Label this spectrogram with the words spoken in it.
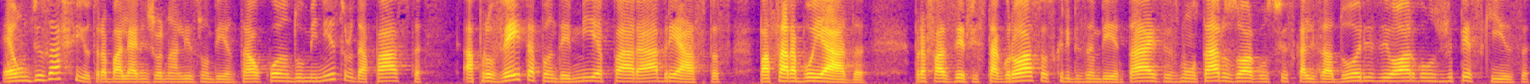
É um desafio trabalhar em jornalismo ambiental quando o ministro da pasta aproveita a pandemia para, abre aspas, passar a boiada, para fazer vista grossa aos crimes ambientais, desmontar os órgãos fiscalizadores e órgãos de pesquisa.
